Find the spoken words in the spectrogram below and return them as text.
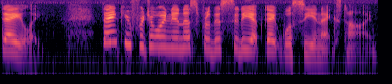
daily. Thank you for joining us for this city update. We'll see you next time.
